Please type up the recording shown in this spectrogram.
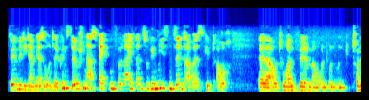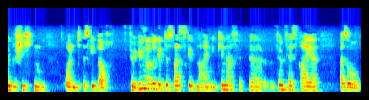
Filme, die dann mehr so unter künstlerischen Aspekten vielleicht dann zu genießen sind, aber es gibt auch äh, Autorenfilme und, und, und tolle Geschichten und es gibt auch für Jüngere gibt es was, es gibt eine eigene Kinderfilmfestreihe, also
